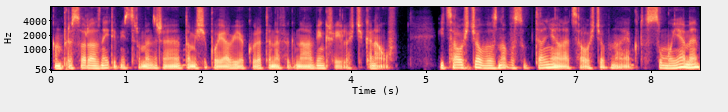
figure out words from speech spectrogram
kompresora z Native Instruments, że to mi się pojawi akurat ten efekt na większej ilości kanałów. I całościowo, znowu subtelnie, ale całościowo, no jak to sumujemy,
